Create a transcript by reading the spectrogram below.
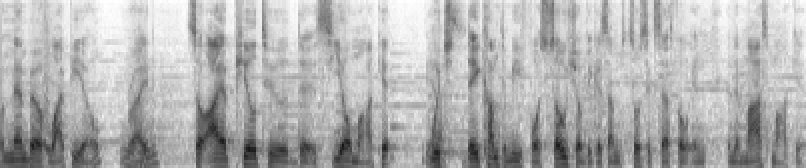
a member of YPO, right? Mm-hmm. So I appeal to the CEO market, which they come to me for social because I'm so successful in, in the mass market.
